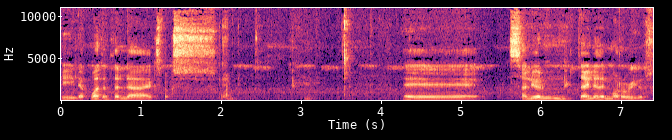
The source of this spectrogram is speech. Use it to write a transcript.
Y la 4 está la Xbox One. Eh, salió el trailer de Morbius.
